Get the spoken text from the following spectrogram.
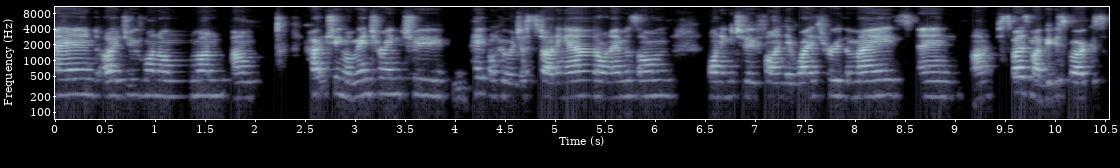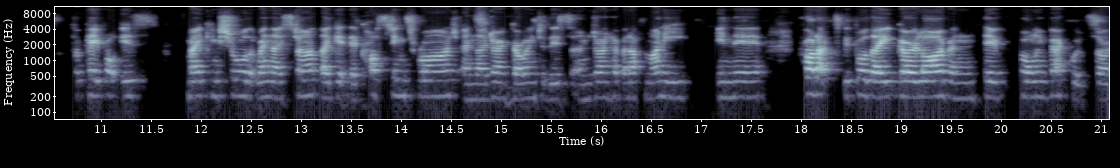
and I do one-on-one um, coaching or mentoring to people who are just starting out on Amazon, wanting to find their way through the maze. And I suppose my biggest focus for people is making sure that when they start, they get their costings right and they don't go into this and don't have enough money in their products before they go live and they're falling backwards. So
